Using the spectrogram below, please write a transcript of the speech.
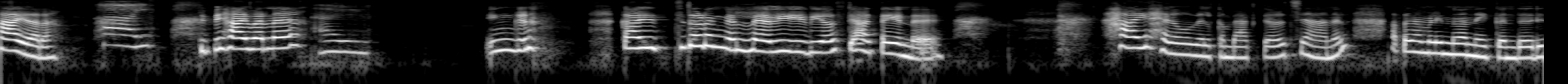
ഹായ് പറ പിപ്പി ഹായ് പറഞ്ഞേ ഹായ് ഇങ്ങട് കഴിച്ചു തുടങ്ങല്ലേ വീഡിയോ സ്റ്റാർട്ട് ചെയ്യണ്ടേ? Hi hello welcome back to our channel അപ്പോൾ നമ്മൾ ഇന്ന് വന്നേക്കുന്നത് ഒരു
